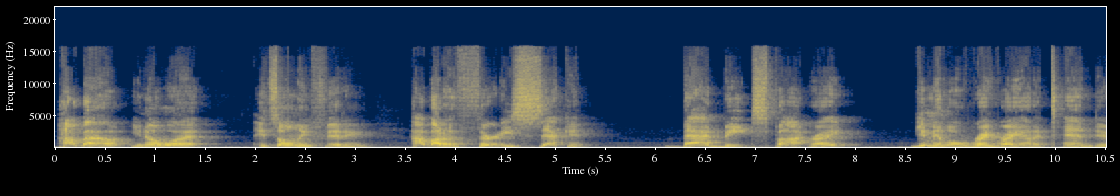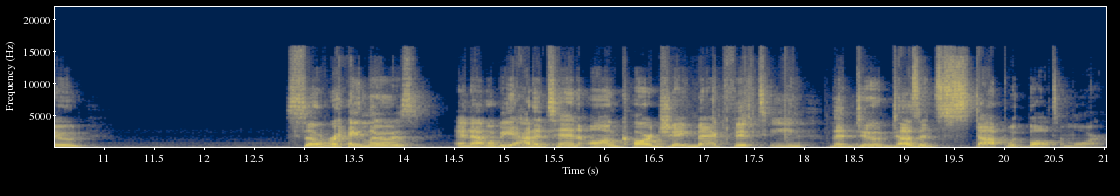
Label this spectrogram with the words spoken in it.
How about, you know what? It's only fitting. How about a 30 second bad beat spot, right? Give me a little Ray Ray out of 10, dude. So Ray Lewis, and that will be out of 10 on card J Mac 15. The dude doesn't stop with Baltimore.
